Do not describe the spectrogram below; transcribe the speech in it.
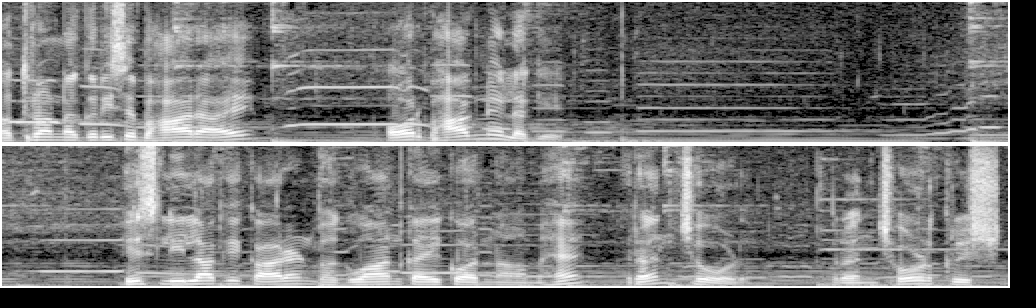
मथुरा नगरी से बाहर आए और भागने लगे। इस लीला के कारण भगवान का एक और नाम है रणछोड़ रणछोड़ कृष्ण।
